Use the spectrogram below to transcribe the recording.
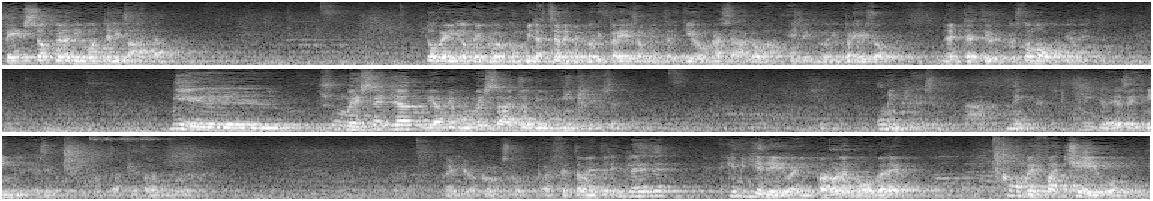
penso a quella di Monte Livata dove io vengo, in combinazione vengo ripreso mentre tiro una sagoma e vengo ripreso mentre tiro in questo modo ovviamente. Mi, su Messenger mi arriva un messaggio di un inglese. Un inglese, un inglese, un inglese in inglese, l'ho potuto anche tradurre. Che lo conosco perfettamente l'inglese, e che mi chiedeva in parole povere come facevo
